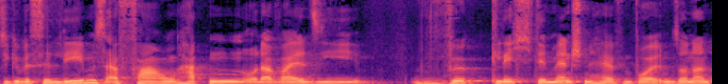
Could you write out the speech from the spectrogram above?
die gewisse Lebenserfahrung hatten oder weil sie wirklich den Menschen helfen wollten, sondern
